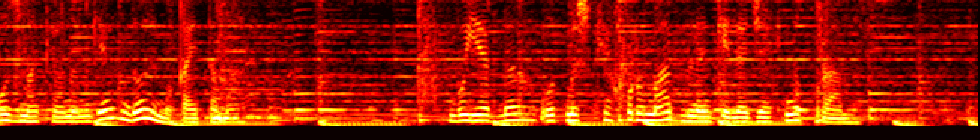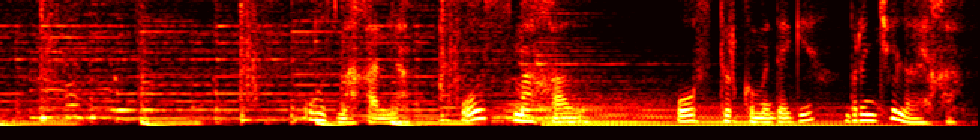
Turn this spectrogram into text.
o'z makonimga doimo qaytaman. Bu yerda o'tmishga hurmat bilan kelajakni quramiz. O'z mahallam o'z mahal o'z turkumidagi birinchi loyiha.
